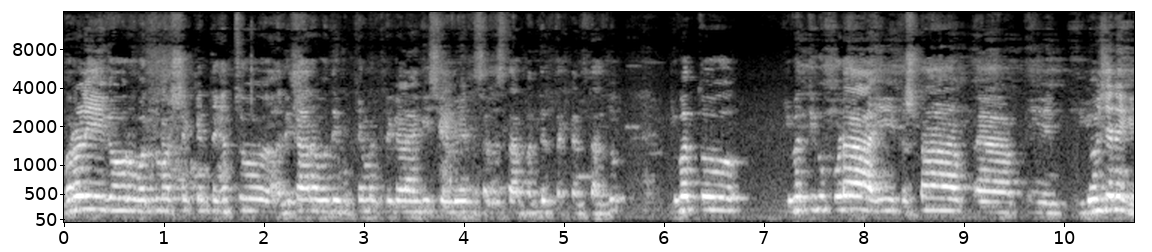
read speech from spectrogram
ಮರಳಿ ಈಗ ಅವರು ಒಂದು ವರ್ಷಕ್ಕಿಂತ ಹೆಚ್ಚು ಅಧಿಕಾರಾವಧಿ ಮುಖ್ಯಮಂತ್ರಿಗಳಾಗಿ ಸೇವೆಯನ್ನು ಸಲ್ಲಿಸ್ತಾ ಬಂದಿರತಕ್ಕಂಥದ್ದು ಇವತ್ತು, ಇವತ್ತಿಗೂ ಕೂಡ ಈ ಕೃಷ್ಣಾ ಯೋಜನೆಗೆ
